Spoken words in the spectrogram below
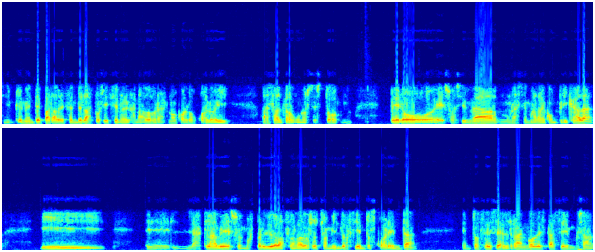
simplemente para defender las posiciones ganadoras, ¿no? Con lo cual hoy ha saltado algunos stop, ¿no? Pero eso ha sido una, semana complicada y eh, la clave es hemos perdido la zona de los 8.240, entonces el rango de esta semana, o sea,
